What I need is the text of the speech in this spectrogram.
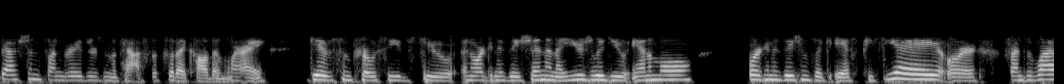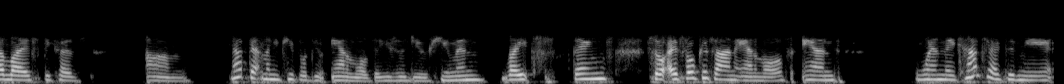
fashion fundraisers in the past. That's what I call them, where I give some proceeds to an organization, and I usually do animal organizations like ASPCA or Friends of Wildlife because um, not that many people do animals. They usually do human rights things. So I focus on animals. And when they contacted me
